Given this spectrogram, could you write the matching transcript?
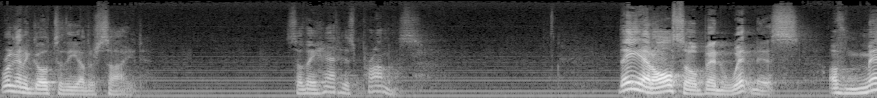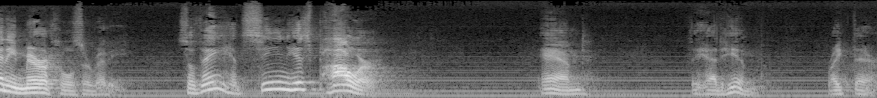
We're going to go to the other side. So they had his promise. They had also been witness of many miracles already. So they had seen his power. And they had him right there,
